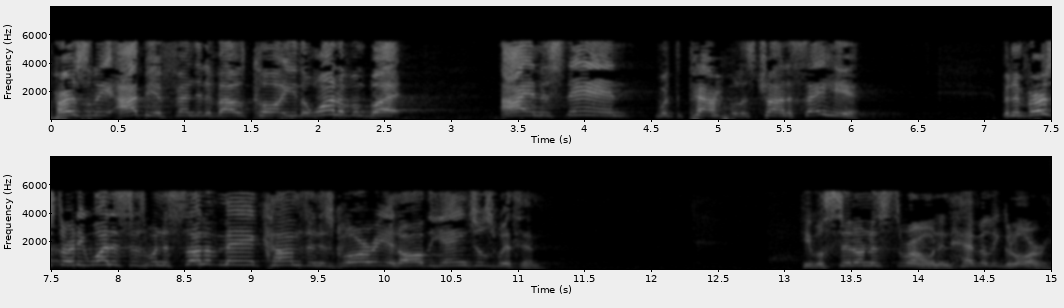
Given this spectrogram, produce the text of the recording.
Personally, I'd be offended if I was called either one of them, but I understand what the parable is trying to say here. But in verse 31, it says, When the Son of Man comes in his glory and all the angels with him, he will sit on his throne in heavenly glory.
